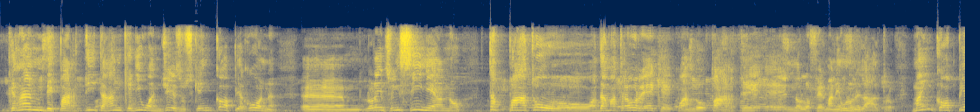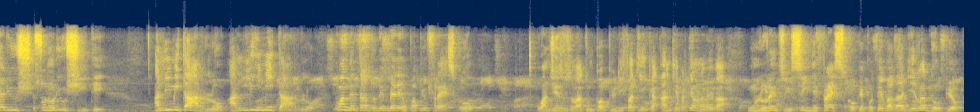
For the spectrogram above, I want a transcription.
grande partita anche di Juan Jesus che in coppia con ehm, Lorenzo Insigne hanno tappato Adama Traoré che quando parte eh, non lo ferma né uno né l'altro, ma in coppia rius- sono riusciti a limitarlo, a limitarlo. Quando è entrato Dembélé un po' più fresco, Juan Jesus ha fatto un po' più di fatica, anche perché non aveva un Lorenzo Insigne fresco che poteva dargli il raddoppio,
